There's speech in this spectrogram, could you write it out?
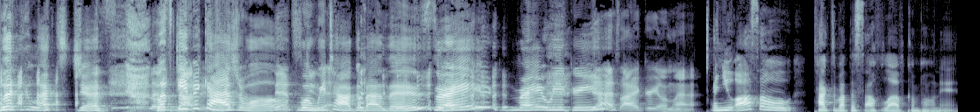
like let's just let's, keep it that. casual Let's when we that. talk about this, right? right? We agree. Yes, I agree on that. And you also talked about the self love component,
